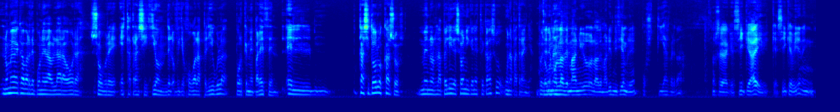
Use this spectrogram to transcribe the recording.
No me voy a acabar de poner a hablar ahora sobre esta transición de los videojuegos a las películas, porque me parecen, el casi todos los casos, menos la peli de Sonic en este caso, una patraña. Pero Tenemos una- la de Mario, la de Mario en diciembre, ¿eh? Hostia, es verdad. O sea que sí que hay, que sí que vienen.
